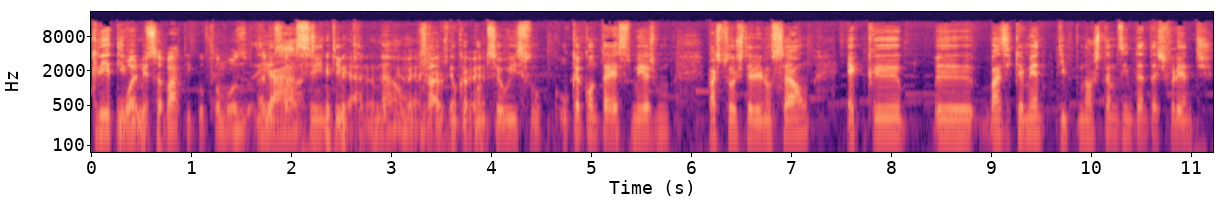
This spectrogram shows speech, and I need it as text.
criativamente. O ano sabático, o famoso ano yeah, sabático. Sim, tipo, yeah, não, tivemos, sabes, nunca aconteceu isso. O que acontece mesmo, para as pessoas terem noção, é que eh, basicamente, tipo, nós estamos em tantas frentes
